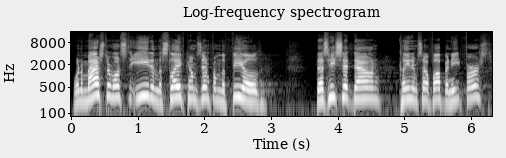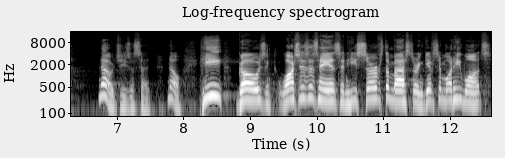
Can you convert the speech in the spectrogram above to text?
When a master wants to eat and the slave comes in from the field, does he sit down, clean himself up, and eat first? No, Jesus said. No. He goes and washes his hands and he serves the master and gives him what he wants.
